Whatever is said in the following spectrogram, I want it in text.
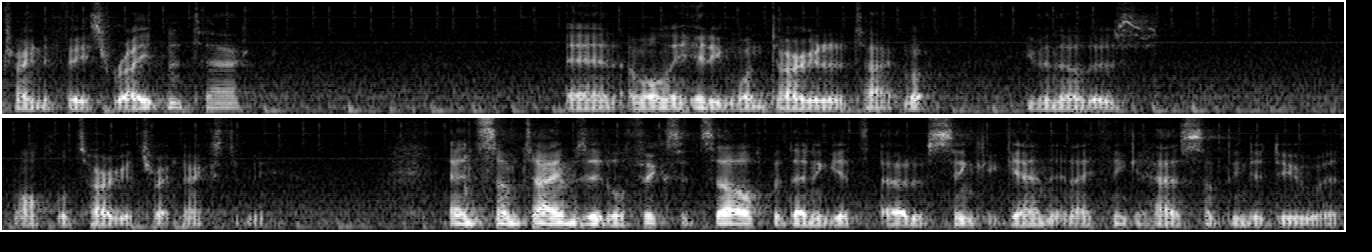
trying to face right and attack, and I'm only hitting one target at a time. Even though there's multiple targets right next to me. And sometimes it'll fix itself, but then it gets out of sync again, and I think it has something to do with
